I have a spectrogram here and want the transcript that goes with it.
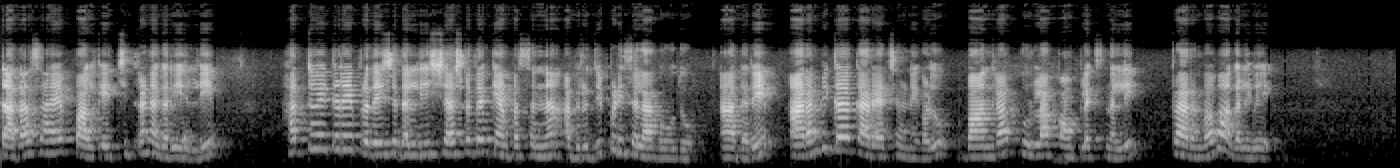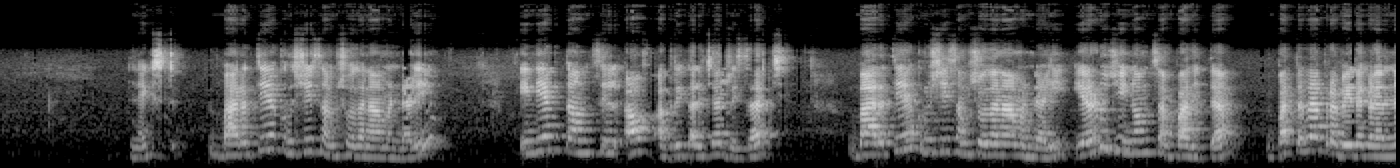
ದಾದಾ ಸಾಹೇಬ್ ಪಾಲ್ಕೆ ಚಿತ್ರನಗರಿಯಲ್ಲಿ ಹತ್ತು ಎಕರೆ ಪ್ರದೇಶದಲ್ಲಿ ಶಾಶ್ವತ ಕ್ಯಾಂಪಸ್ ಅನ್ನ ಅಭಿವೃದ್ಧಿಪಡಿಸಲಾಗುವುದು. ಆದರೆ ಆರಂಭಿಕ ಕಾರ್ಯಾಚರಣೆಗಳು ಬಾಂದ್ರಾ ಕುರ್ಲಾ ಕಾಂಪ್ಲೆಕ್ಸ್ನಲ್ಲಿ ಪ್ರಾರಂಭವಾಗಲಿವೆ. ನೆಕ್ಸ್ಟ್, ಭಾರತೀಯ ಕೃಷಿ ಸಂಶೋಧನಾ ಮಂಡಳಿ, Indian council of agriculture research ಭಾರತೀಯ ಕೃಷಿ ಸಂಶೋಧನಾ ಮಂಡಳಿ ಎರಡು ಜೀನೋಮ್ ಸಂಪಾದಿತ ಭತ್ತದ ಪ್ರಭೇದಗಳನ್ನ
